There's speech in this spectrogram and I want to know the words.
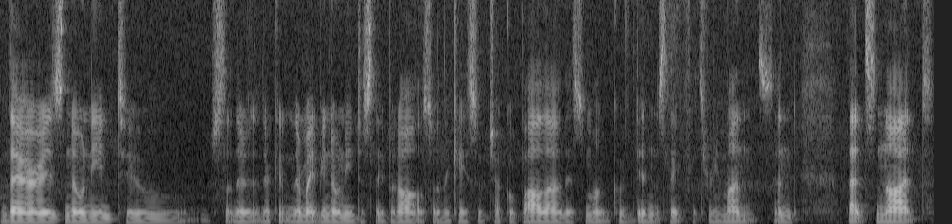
there is no need to, there, there, can, there might be no need to sleep at all. So in the case of Cakkhupala, this monk who didn't sleep for three months, and that's not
